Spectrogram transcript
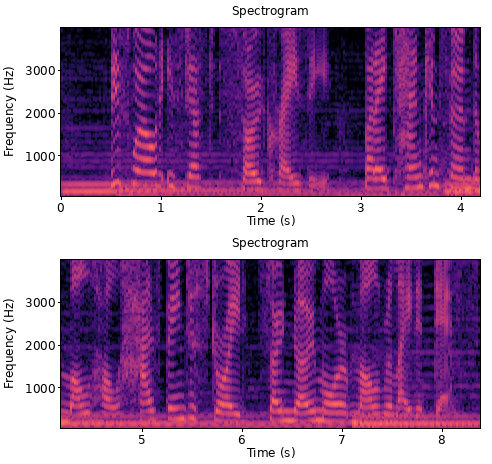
This world is just so crazy, but I can confirm the mole hole has been destroyed, so no more mole related deaths,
